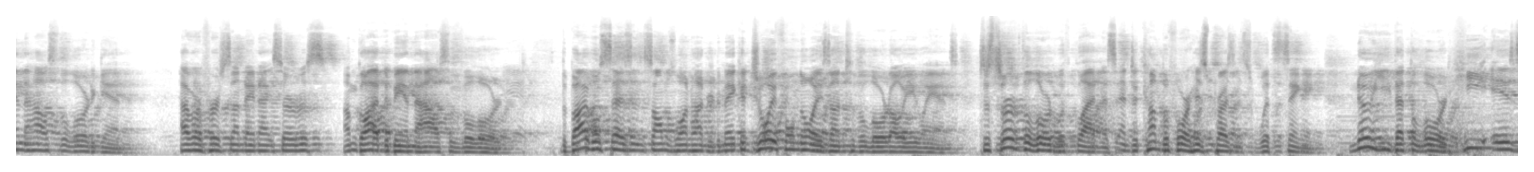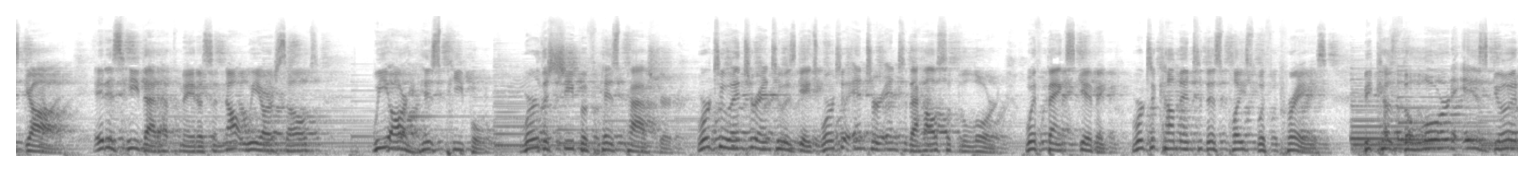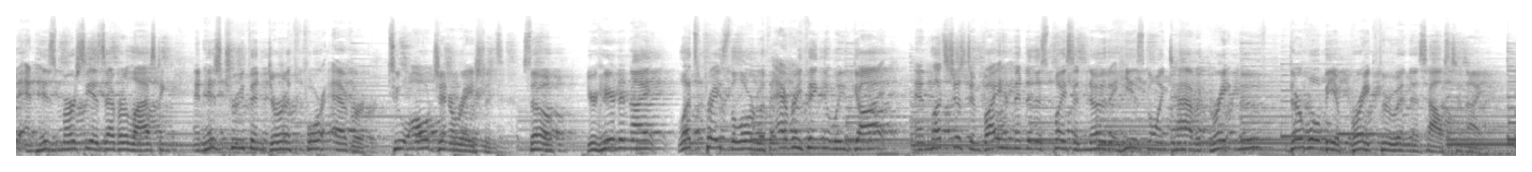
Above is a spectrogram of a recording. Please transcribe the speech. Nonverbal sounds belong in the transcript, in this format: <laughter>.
in the house of the Lord again. Have our first Sunday night service. I'm glad to be in the house of the Lord. The Bible says in Psalms 100 to make a joyful noise unto the Lord, all ye lands, to serve the Lord with gladness, and to come before his presence with singing. Know ye that the Lord, he is God. It is he that hath made us, and not we ourselves. We are his people. We're the sheep of his pasture. We're to enter into his gates. We're to enter into the house of the Lord with thanksgiving. We're to come into this place with praise because the Lord is good and his mercy is everlasting and his truth endureth forever to all generations. So you're here tonight. Let's praise the Lord with everything that we've got and let's just invite him into this place and know that he is going to have a great move. There will be a breakthrough in this house tonight.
